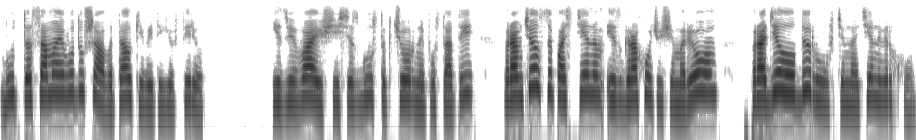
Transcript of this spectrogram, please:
будто сама его душа выталкивает ее вперед. Извивающийся сгусток черной пустоты промчался по стенам и с грохочущим ревом проделал дыру в темноте наверху.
